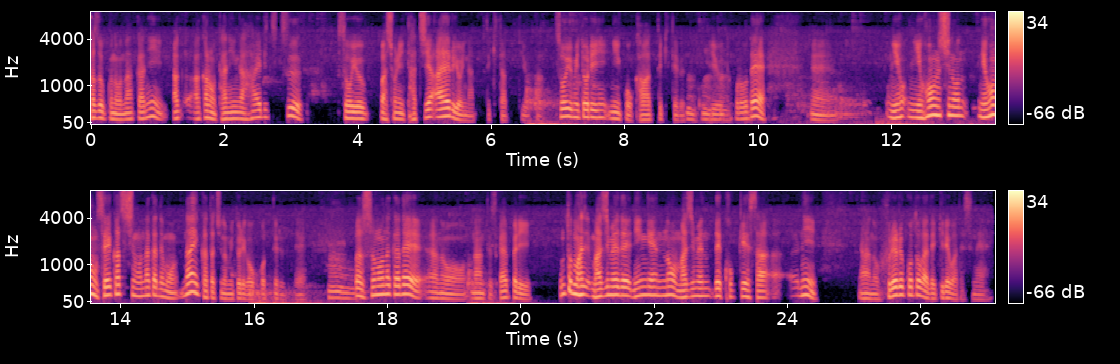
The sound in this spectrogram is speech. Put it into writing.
家族の中にあ赤の他人が入りつつそういう場所に立ち会えるようになってきたっていうかそういう看取りにこう変わってきてるっていうところで、えー日本日本史の日本生活史の中でもない形の看取りが起こってるんで。やっその中で、あの、なんていうんですか、やっぱり、本当、真面目で、人間の真面目で滑稽さに、あの、触れることができればですね、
